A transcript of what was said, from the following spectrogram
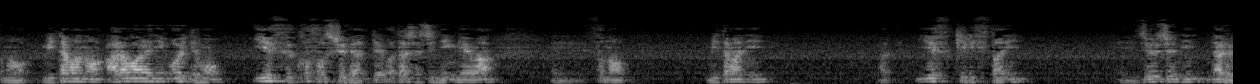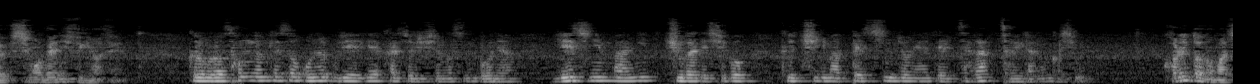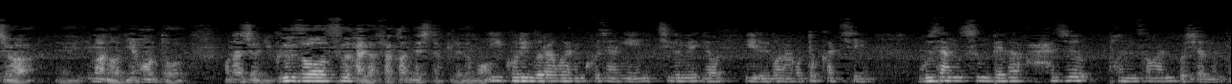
この御霊の現れにおいてもイエスこそ主であって私たち人間は、えーその御霊にあイエス・キリストに、えー従順になるしもべに過ぎません 그러므로 성령께서 오늘 우리에게 가르쳐 주시는 것은 뭐냐? 예수님만이 주가 되시고 그 주님 앞에 순종해야 될 자가 저희라는 것입니다. コリントの町は今の日本と同じように偶像崇拝が盛んでしたけれども이リン도라고하는고장이지금의일본하고똑같이우상숭배가아주번성한곳이었는데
